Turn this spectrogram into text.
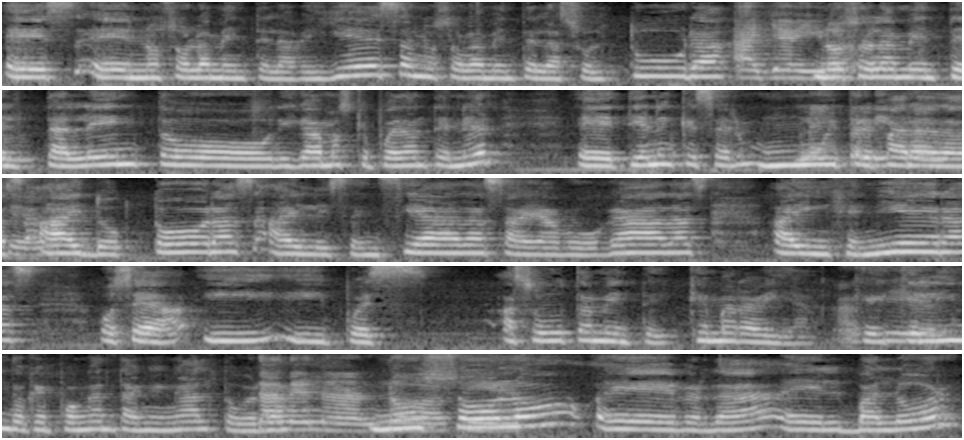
es eh, no solamente la belleza, no solamente la soltura, no solamente el talento, digamos, que puedan tener, eh, tienen que ser muy preparadas. Hay doctoras, hay licenciadas, hay abogadas, hay ingenieras, o sea, y, pues absolutamente, qué maravilla, qué, lindo que pongan tan en alto, ¿verdad? no solo, ¿verdad? El valor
